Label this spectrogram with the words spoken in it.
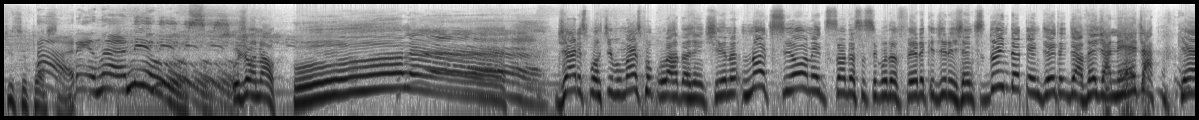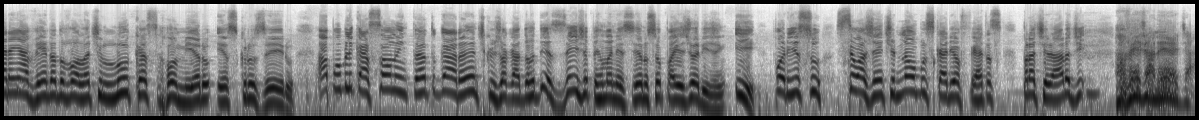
Que situação. Arena News. O jornal Olé! Diário esportivo mais popular da Argentina noticiou na edição dessa segunda-feira que dirigentes do Independiente de Avejaneja querem a venda do volante Lucas Romero, ex-cruzeiro. A publicação, no entanto, garante que o jogador deseja permanecer no seu país de origem e, por isso, seu agente não buscaria ofertas para tirá-lo de Avejaneja.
